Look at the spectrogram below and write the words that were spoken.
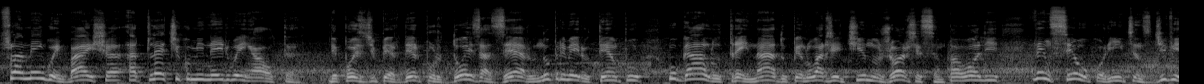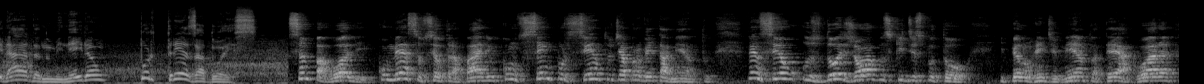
Flamengo em baixa, Atlético Mineiro em alta. Depois de perder por 2 a 0 no primeiro tempo, o Galo, treinado pelo argentino Jorge Sampaoli, venceu o Corinthians de virada no Mineirão por 3 a 2. Sampaoli começa o seu trabalho com 100% de aproveitamento. Venceu os dois jogos que disputou e, pelo rendimento até agora,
